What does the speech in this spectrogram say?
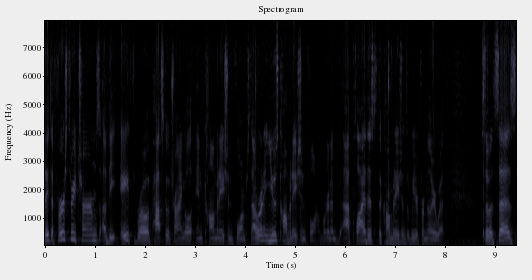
State the first three terms of the eighth row of Pascal triangle in combination form. So now we're going to use combination form. We're going to apply this to the combinations that we are familiar with. So it says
